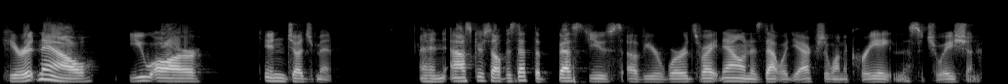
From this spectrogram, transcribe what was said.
hear it now, you are in judgment. And ask yourself, is that the best use of your words right now? And is that what you actually want to create in this situation?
